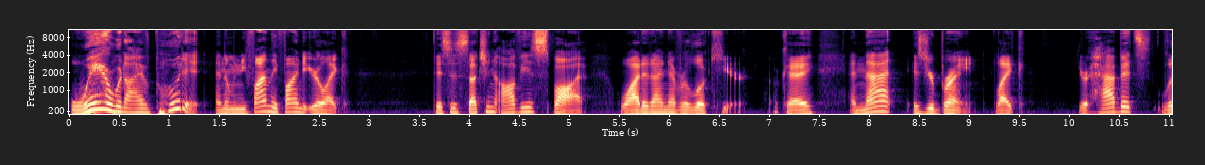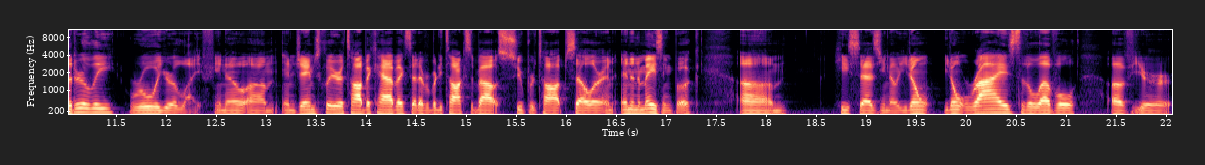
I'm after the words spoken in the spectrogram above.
where would I have put it? And then when you finally find it, you're like, this is such an obvious spot. Why did I never look here? Okay? And that is your brain. Like, your habits literally rule your life. You know, um, in James Clear, Atomic Habits, that everybody talks about, super top seller and, and an amazing book. Um, he says, you know, you don't you don't rise to the level of your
